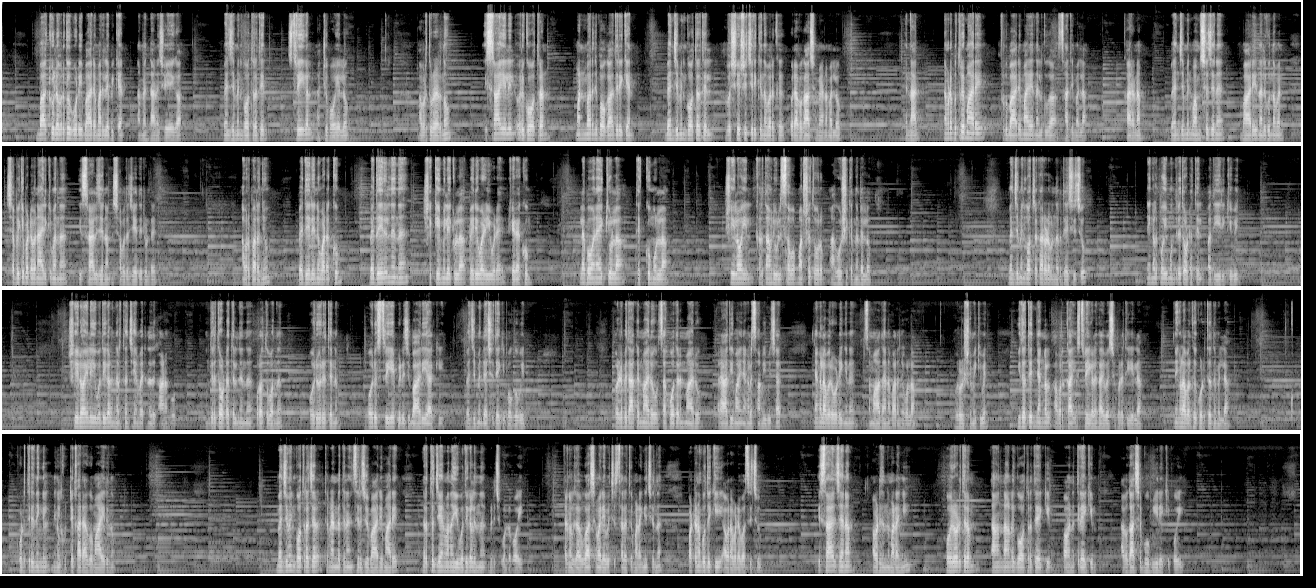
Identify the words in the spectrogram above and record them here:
ബാക്കിയുള്ളവർക്ക് കൂടി ഭാര്യമാരെ ലഭിക്കാൻ നാം എന്താണ് ചെയ്യുക? ബെഞ്ചമിൻ ഗോത്രത്തിൽ സ്ത്രീകൾ അറ്റുപോയല്ലോ. അവർ തുടർന്നു. ഇസ്രായേലിൽ ഒരു ഗോത്രൻ മൺമറിഞ്ഞു പോകാതിരിക്കാൻ ബെഞ്ചമിൻ ഗോത്രത്തിൽ അവശേഷിച്ചിരിക്കുന്നവർക്ക് ഒരു അവകാശം വേണമല്ലോ. എന്നാൽ നമ്മുടെ പുത്രിമാരെ അവർക്ക് ഭാര്യമാരെ നൽകുക സാധ്യമല്ല. കാരണം ബെഞ്ചമിൻ വംശജന് ഭാര്യ നൽകുന്നവൻ ശപിക്കപ്പെട്ടവനായിരിക്കുമെന്ന് ഇസ്രായേൽ ജനം ശപഥം ചെയ്തിട്ടുണ്ട്. അവർ പറഞ്ഞു ബദേലിന് വടക്കും ബദേലിൽ നിന്ന് ഷെക്കേമിലേക്കുള്ള പെരുവഴിയുടെ കിഴക്കും ലബോനയ്ക്കുള്ള തെക്കുമുള്ള ഷീലോയിൽ കർത്താവിന്റെ ഉത്സവം വർഷത്തോറും ആഘോഷിക്കുന്നുണ്ടല്ലോ. ബെഞ്ചമിൻ ഗോത്രക്കാരോട് അവർ നിർദ്ദേശിച്ചു നിങ്ങൾ പോയി മുന്തിരിത്തോട്ടത്തിൽ പതിയിരിക്കുവിൻ. ഷീലോയിലെ യുവതികൾ നൃത്തം ചെയ്യാൻ വരുന്നത് കാണുമ്പോൾ മുന്തിരിത്തോട്ടത്തിൽ നിന്ന് പുറത്തു വന്ന് ഓരോരുത്തരും ഒരു സ്ത്രീയെ പിടിച്ച് ഭാര്യയാക്കി ബെഞ്ചമിൻ ദേശത്തേക്ക് പോകുവിൻ. അവരുടെ പിതാക്കന്മാരോ സഹോദരന്മാരോ പരാതിയുമായി ഞങ്ങളെ സമീപിച്ചാൽ ഞങ്ങൾ അവരോട് ഇങ്ങനെ സമാധാനം പറഞ്ഞുകൊള്ളാം. അവരോട് ക്ഷമിക്കുവൻ. യുദ്ധത്തിൽ ഞങ്ങൾ അവർക്കായി സ്ത്രീകളെ കൈവശപ്പെടുത്തിയില്ല. നിങ്ങൾ അവർക്ക് കൊടുത്തതുമില്ല. കൊടുത്തിരുന്നെങ്കിൽ നിങ്ങൾ കുറ്റക്കാരാകുമായിരുന്നു. ബെഞ്ചമിൻ ഗോത്രജർ തങ്ങളുടെ എണ്ണത്തിനനുസരിച്ച് ഭാര്യമാരെ നൃത്തം ചെയ്യാൻ വന്ന യുവതികളിൽ നിന്ന് പിടിച്ചുകൊണ്ടുപോയി. തങ്ങൾക്ക് അവകാശമായി ലഭിച്ച സ്ഥലത്ത് മടങ്ങിച്ചെന്ന് പട്ടണം പുതുക്കി അവർ അവിടെ വസിച്ചു. ഇസ്രായേൽ ജനം അവിടെ നിന്ന് മടങ്ങി ഓരോരുത്തരും താൻ തങ്ങളുടെ ഗോത്രത്തിലേക്കും ഭവനത്തിലേക്കും അവകാശ ഭൂമിയിലേക്ക് പോയി.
